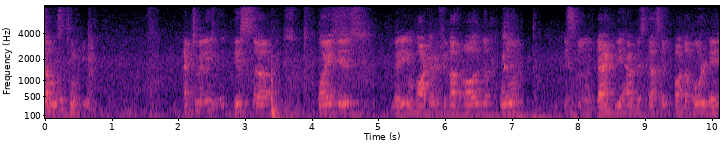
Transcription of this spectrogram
systems thinking. Actually, this uh, point is very important because all the four disciplines that we have discussed for the whole day,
